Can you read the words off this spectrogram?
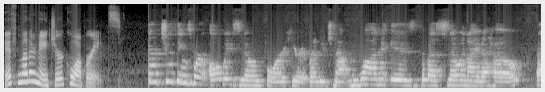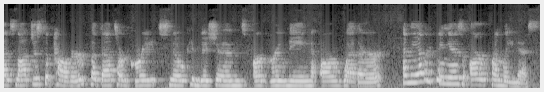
if Mother Nature cooperates. There are two things we're always known for here at Brundage Mountain. One is the best snow in Idaho. That's not just the powder, but that's our great snow conditions, our grooming, our weather. And the other thing is our friendliness.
